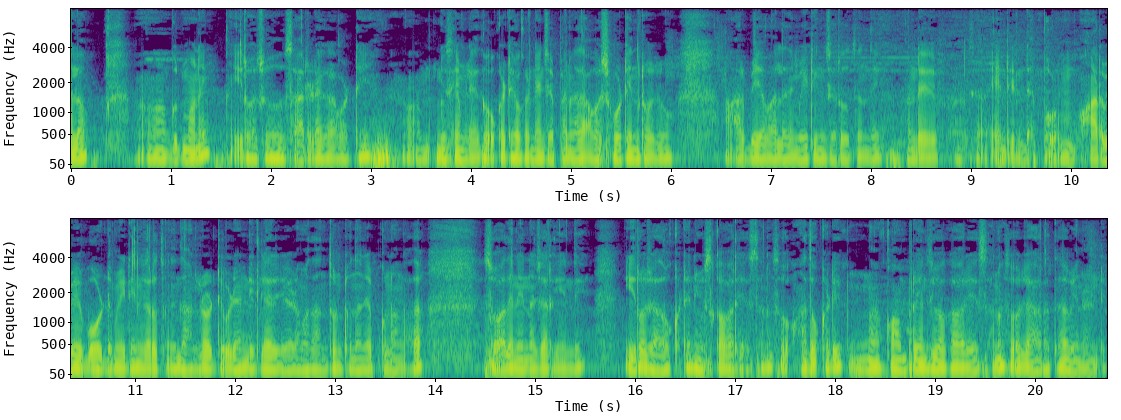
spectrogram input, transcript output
హలో. Good morning. ఈరోజు సాటర్డే కాబట్టి న్యూస్ ఏం లేదు. ఒకటే ఒకటి నేను చెప్పాను కదా ఆగస్ట్ ఫోర్టీన్త్ రోజు ఆర్బీఐ వాళ్ళది మీటింగ్ జరుగుతుంది. అంటే ఏంటంటే ఆర్బీఐ బోర్డు మీటింగ్ జరుగుతుంది. దాంట్లో డివిడెండ్ డిక్లేర్ చేయడం అది అంత ఉంటుందని చెప్పుకున్నాం కదా. సో అది నిన్న జరిగింది. ఈరోజు అదొకటే న్యూస్ కవర్ చేస్తాను. సో అదొకటి కాంప్రిహెన్సివ్గా కవర్ చేస్తాను. సో జాగ్రత్తగా వినండి.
